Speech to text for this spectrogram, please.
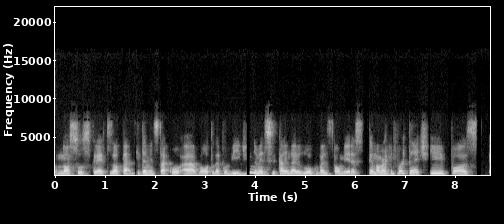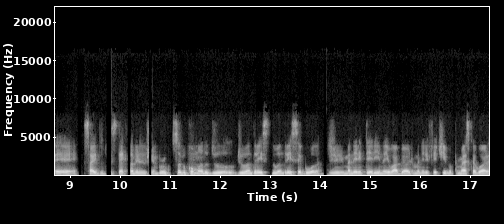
nossos créditos ao Thales, que também destacou a volta da Covid, e no meio desse calendário louco, Vale dos Palmeiras tem uma marca importante, e pós é, saído do Stack Under Luxemburgo, sob o comando do, do, André, do André Cebola de maneira interina e o Abel de maneira efetiva, por mais que agora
